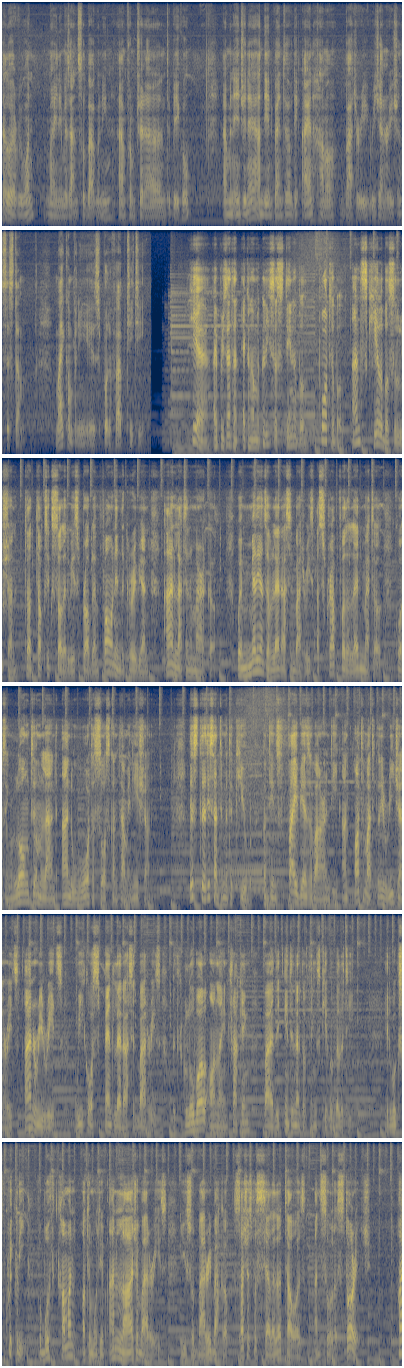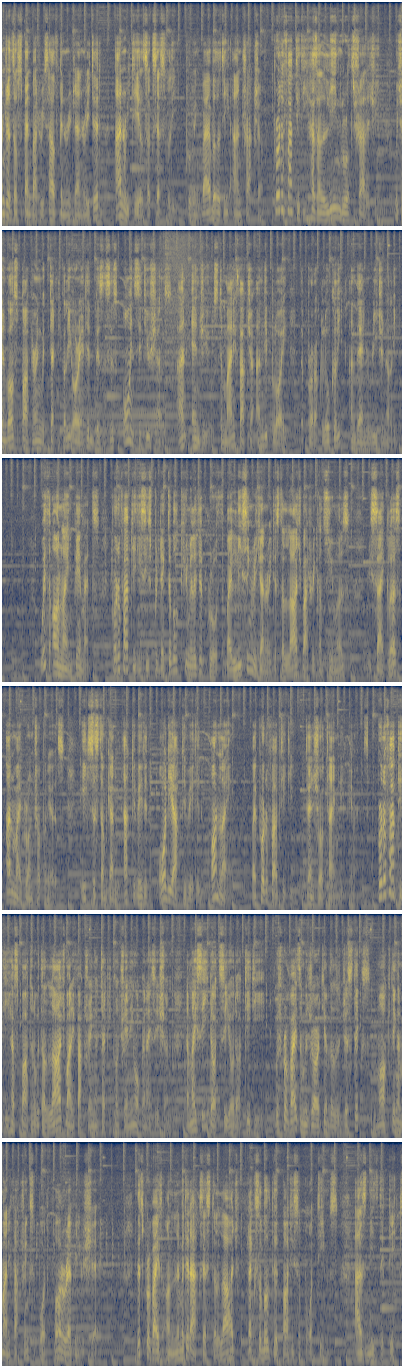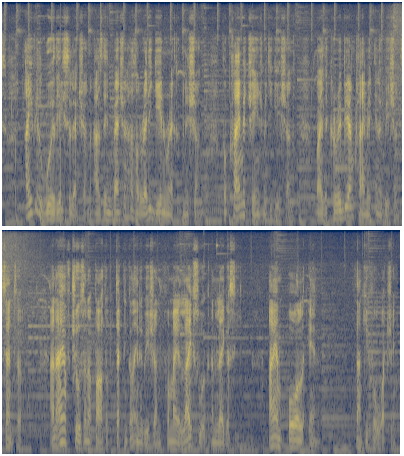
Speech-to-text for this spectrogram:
Hello everyone, my name is Ansel Bagunin. I'm from Trinidad and Tobago. I'm an engineer and the inventor of the Iron Hammer battery regeneration system. My company is Protofab TT. Here, I present an economically sustainable, portable, and scalable solution to a toxic solid waste problem found in the Caribbean and Latin America, where millions of lead-acid batteries are scrapped for the lead metal, causing long-term land and water source contamination. This 30 cm cube contains 5 years of R&D and automatically regenerates and re-rates weak or spent lead acid batteries with global online tracking via the Internet of Things capability. It works quickly for both common automotive and larger batteries used for battery backup such as for cellular towers and solar storage. Hundreds of spent batteries have been regenerated and retailed successfully, proving viability and traction. Protofab TT has a lean growth strategy, which involves partnering with technically oriented businesses or institutions and NGOs to manufacture and deploy the product locally and then regionally. With online payments, Protofab TT sees predictable cumulative growth by leasing regenerators to large battery consumers, recyclers, and micro entrepreneurs. Each system can be activated or deactivated online by Protofab TT to ensure timely payments. Protofab TT has partnered with a large manufacturing and technical training organization, MIC.co.tt, which provides a majority of the logistics, marketing and manufacturing support for a revenue share. This provides unlimited access to large, flexible third-party support teams, as needs dictate. I feel worthy of selection as the invention has already gained recognition for climate change mitigation by the Caribbean Climate Innovation Center and I have chosen a path of technical innovation for my life's work and legacy. I am all in. Thank you for watching.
